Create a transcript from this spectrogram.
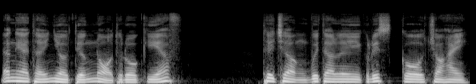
đã nghe thấy nhiều tiếng nổ thủ đô Kiev. Thị trưởng Vitaly Klitschko cho hay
